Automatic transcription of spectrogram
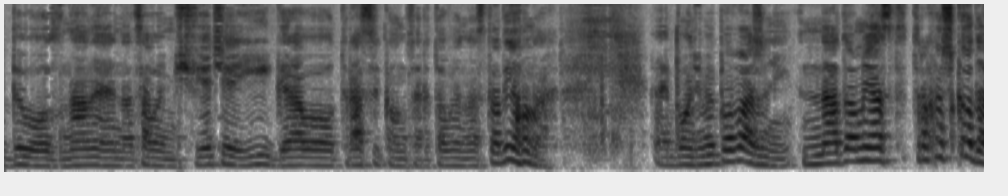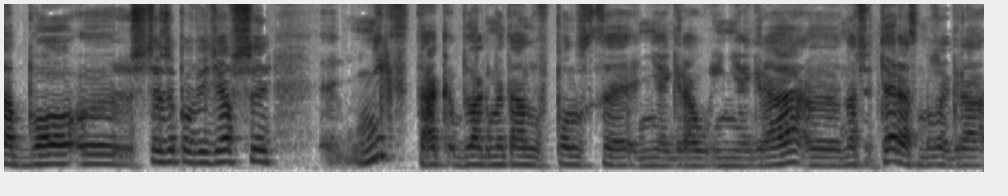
było znane na całym świecie i grało trasy koncertowe na stadionach. E, Bądźmy poważni. Natomiast trochę szkoda, bo y, szczerze powiedziawszy, y, nikt tak black metalu w Polsce nie grał i nie gra. Znaczy teraz może gra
